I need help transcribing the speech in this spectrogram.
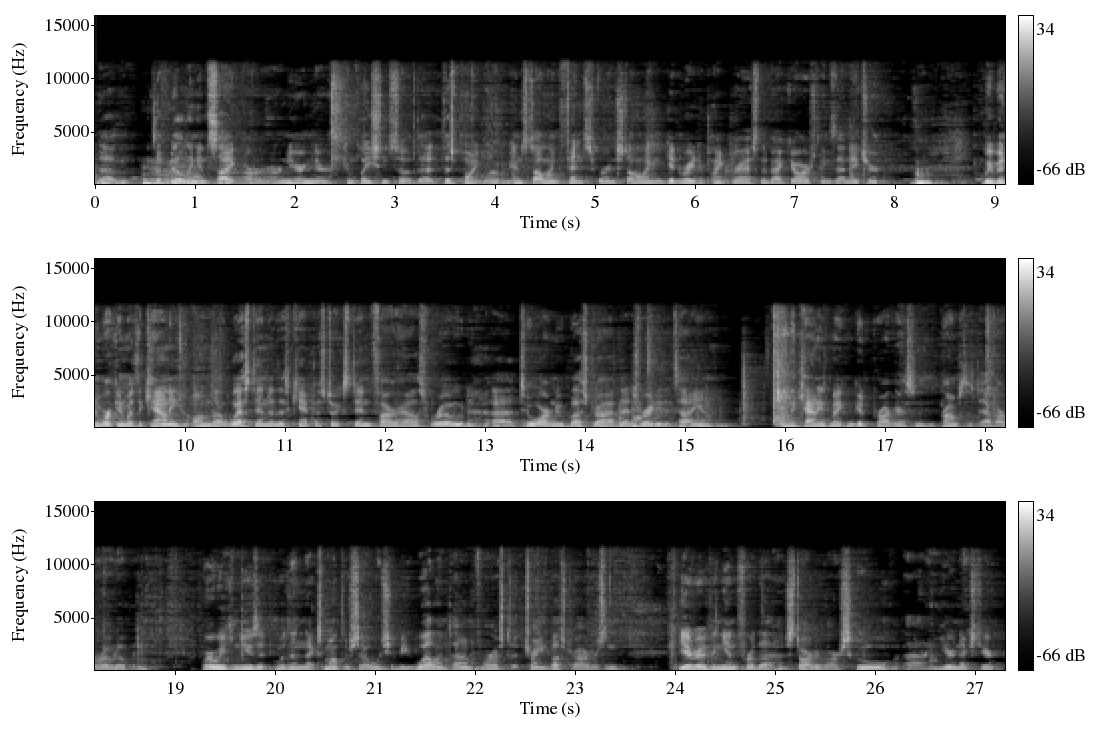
the, the building and site are, are nearing their completion. So that at this point, we're installing fence, we're installing, getting ready to plant grass in the backyards, things of that nature. We've been working with the county on the west end of this campus to extend Firehouse Road uh, to our new bus drive that is ready to tie in. And the county's making good progress and promises to have our road open where we can use it within the next month or so, which should be well in time for us to train bus drivers and get everything in for the start of our school uh, year next year.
